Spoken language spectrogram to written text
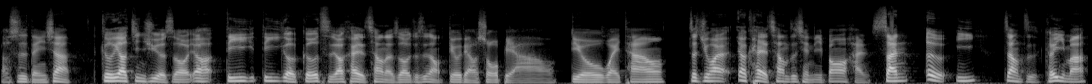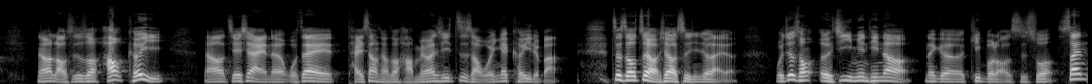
老师等一下。”歌要进去的时候，要第一第一个歌词要开始唱的时候，就是那种丢掉手表、丢外套这句话要开始唱之前，你帮我喊三二一，这样子可以吗？然后老师就说好，可以。然后接下来呢，我在台上想说好，没关系，至少我应该可以的吧。这时候最好笑的事情就来了，我就从耳机里面听到那个 keyboard 老师说三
